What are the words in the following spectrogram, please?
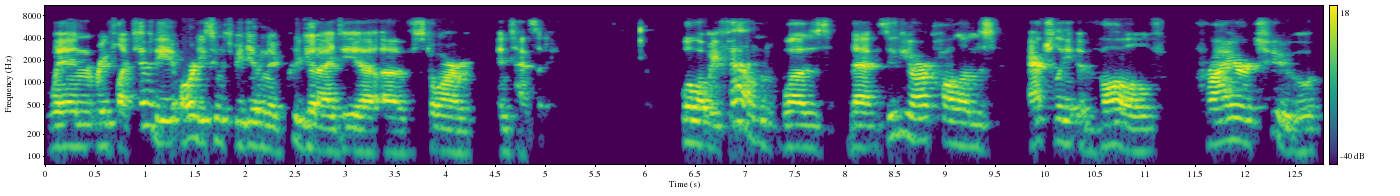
when reflectivity already seems to be giving a pretty good idea of storm intensity. Well, what we found was that ZDR columns actually evolve prior to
